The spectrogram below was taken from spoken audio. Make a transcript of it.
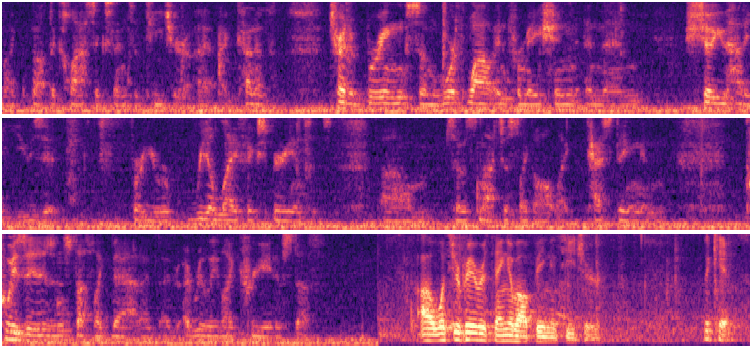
like not the classic sense of teacher. I, I kind of try to bring some worthwhile information and then show you how to use it for your real life experiences. Um, so it's not just like all like testing and quizzes and stuff like that. I, I, I really like creative stuff. Uh, what's your favorite thing about being a teacher? The kids.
